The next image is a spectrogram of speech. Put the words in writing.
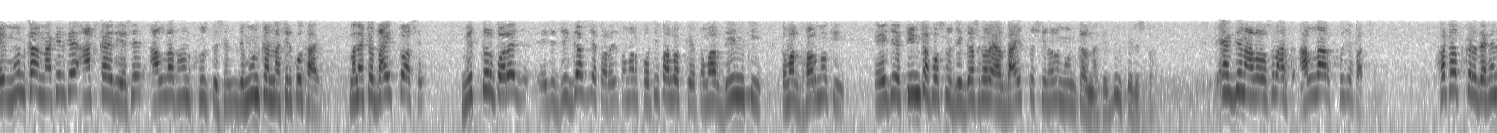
এই মুনকার নাকিরকে আটকায় দিয়েছে, আল্লাহ তখন খুঁজতেছেন যে মুনকার নাকির কোথায়? মানে একটা দায়িত্ব আছে। মৃত্যুর পরে এই যে জিজ্ঞাসা করে তোমার প্রতিপালককে তোমার দিন কি, তোমার ধর্ম কি, এই যে তিনটা প্রশ্ন জিজ্ঞাসা করে আর দায়িত্বশীল হলো মুনকার নাকির দুই ফেরিস্তা একদিন আল্লাহ রসুল আর আল্লাহ আর খুঁজে পাচ্ছেন হঠাৎ করে দেখেন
